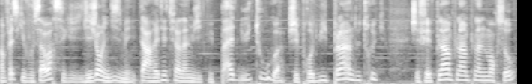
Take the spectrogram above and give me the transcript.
en fait, ce qu'il faut savoir, c'est que des gens ils me disent, mais t'as arrêté de faire de la musique, mais pas du tout. quoi. J'ai produit plein de trucs, j'ai fait plein, plein, plein de morceaux.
